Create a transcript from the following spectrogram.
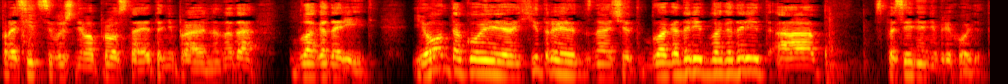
просить Всевышнего просто это неправильно, надо благодарить. И он такой хитрый, значит, благодарит, благодарит, а спасение не приходит.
